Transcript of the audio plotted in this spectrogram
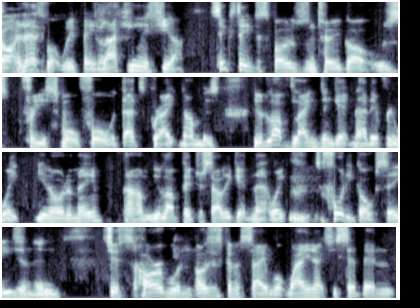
Oh, and yeah. that's what we've been lacking this year. 16 disposals and two goals for your small forward. That's great numbers. You'd love Langdon getting that every week. You know what I mean? Um, you love Petruccelle getting that week. It's a 40 goal season and it's just horrible. And I was just going to say what Wayne actually said then,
